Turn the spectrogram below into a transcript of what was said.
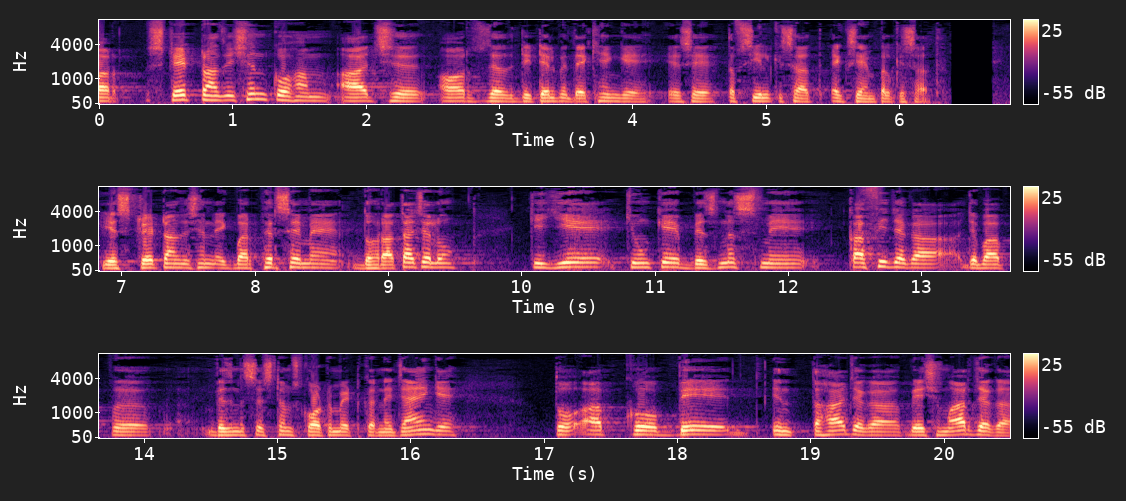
اور اسٹیٹ ٹرانزیشن کو ہم آج اور زیادہ ڈیٹیل میں دیکھیں گے ایسے تفصیل کے ساتھ ایگزامپل کے ساتھ یہ اسٹیٹ ٹرانزیشن ایک بار پھر سے میں دہراتا چلوں کہ یہ کیونکہ بزنس میں کافی جگہ جب آپ بزنس سسٹمز کو آٹومیٹ کرنے جائیں گے تو آپ کو بے انتہا جگہ بے شمار جگہ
